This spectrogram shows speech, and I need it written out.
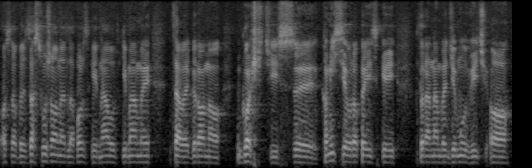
osoby zasłużone dla polskiej nauki. Mamy całe grono gości z y, Komisji Europejskiej, która nam będzie mówić o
